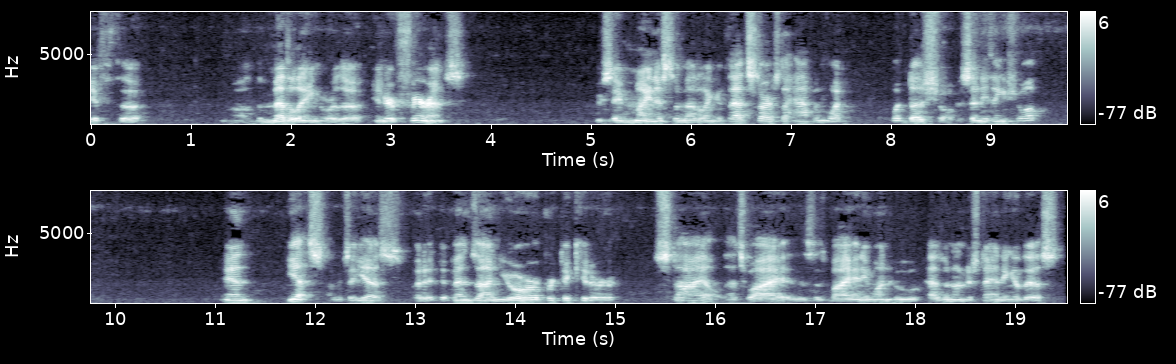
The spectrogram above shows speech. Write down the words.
if the, uh, the meddling or the interference, we say minus the meddling, if that starts to happen, what, what does show up? Does anything show up? And yes, I would say yes, but it depends on your particular style. That's why this is by anyone who has an understanding of this.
